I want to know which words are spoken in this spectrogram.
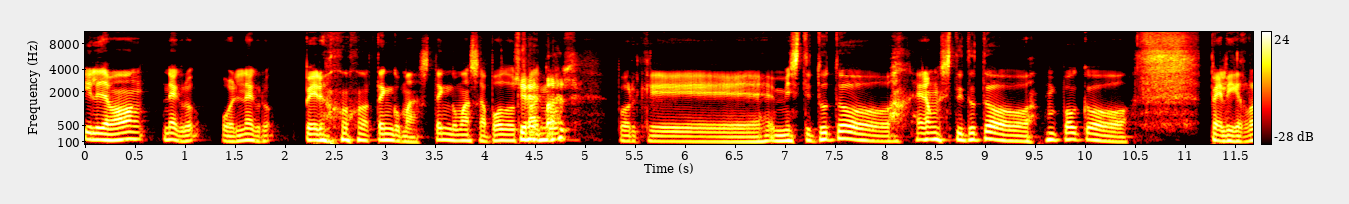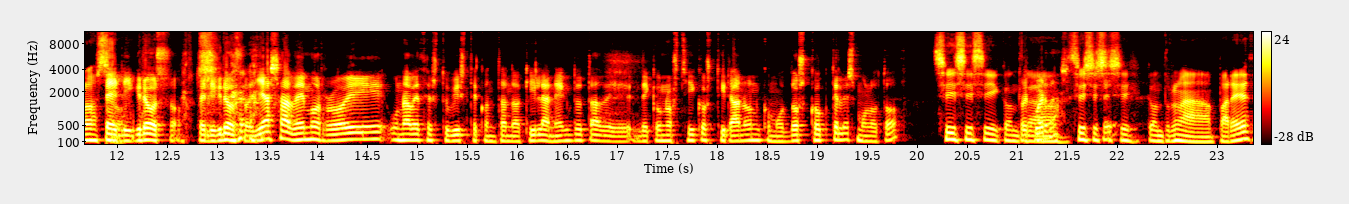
y le llamaban negro o el negro, pero tengo más, tengo más apodos. ¿Tienes más? Porque mi instituto era un instituto un poco peligroso. Peligroso, peligroso. ya sabemos, Roy, una vez estuviste contando aquí la anécdota de, que unos chicos tiraron como dos cócteles Molotov. Sí, sí, sí. Contra... ¿Recuerdas? Sí, sí, sí, sí, Contra una pared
